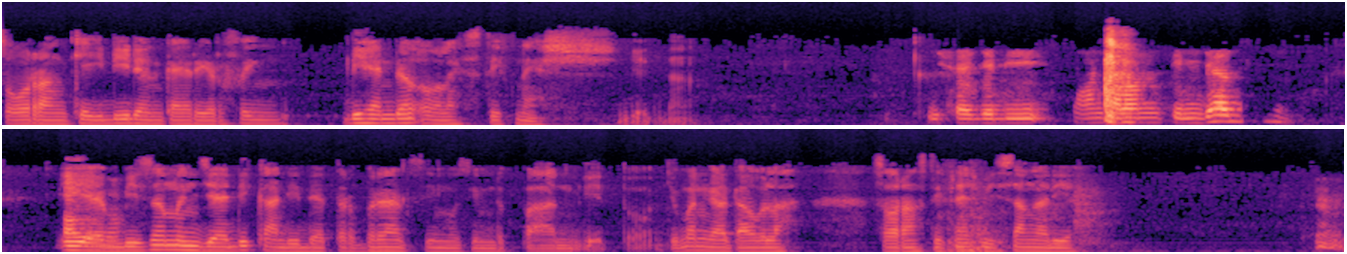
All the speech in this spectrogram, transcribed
Seorang KD dan Kyrie Irving dihandle oleh Steve Nash gitu. Bisa jadi calon tim jago iya bisa menjadi kandidat terberat sih musim depan gitu. Cuman nggak tahu lah seorang Steve Nash bisa nggak dia? Hmm.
